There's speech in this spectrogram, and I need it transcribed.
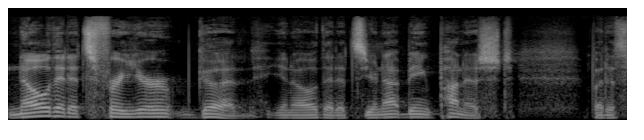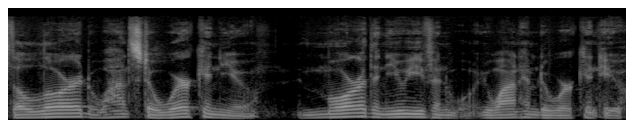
Know that it's for your good, you know, that it's you're not being punished, but it's the Lord wants to work in you more than you even want him to work in you.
